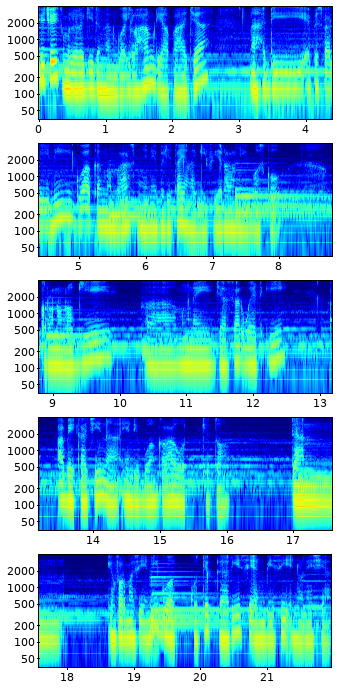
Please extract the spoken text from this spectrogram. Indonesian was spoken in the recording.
Oke cuy, kembali lagi dengan gue Ilham di apa aja. Nah di episode kali ini gue akan membahas mengenai berita yang lagi viral nih bosku. Kronologi uh, mengenai jasad WNI ABK Cina yang dibuang ke laut gitu. Dan informasi ini gue kutip dari CNBC Indonesia.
